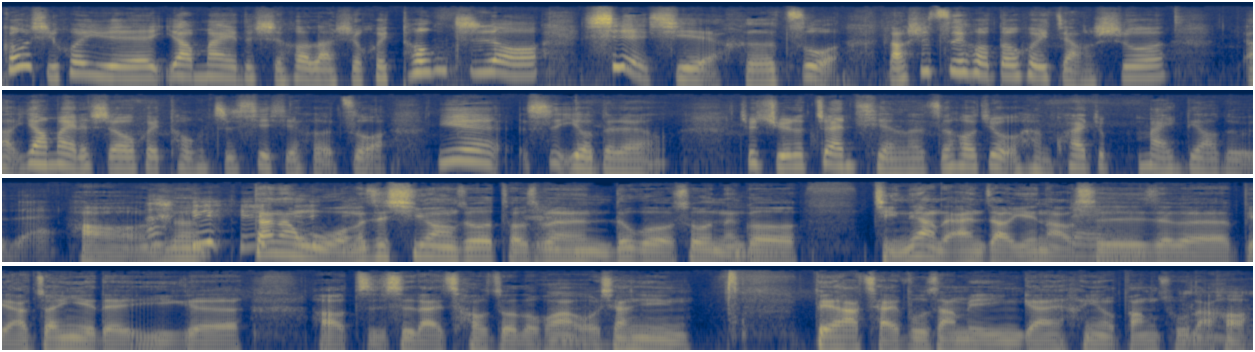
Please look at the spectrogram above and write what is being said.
恭喜会员要卖的时候，老师会通知哦，谢谢合作，老师最后都会讲说。啊，要卖的时候会通知，谢谢合作，因为是有的人就觉得赚钱了之后就很快就卖掉，对不对？好，那当然我们是希望说，投资人如果说能够尽量的按照严老师这个比较专业的一个好指示来操作的话，我相信对他财富上面应该很有帮助了哈。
